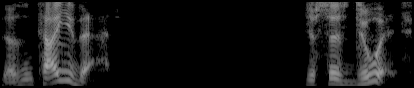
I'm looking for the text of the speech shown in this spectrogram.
doesn't tell you that. It just says do it.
